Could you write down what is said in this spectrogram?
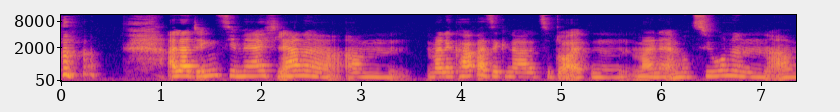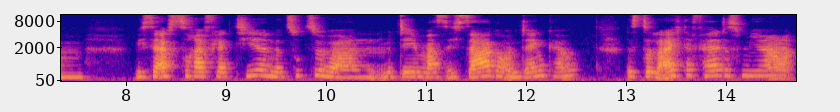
Allerdings, je mehr ich lerne, ähm, meine Körpersignale zu deuten, meine Emotionen, ähm, mich selbst zu reflektieren, mir zuzuhören mit dem, was ich sage und denke, desto leichter fällt es mir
